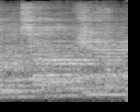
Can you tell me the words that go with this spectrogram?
Sometimes you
